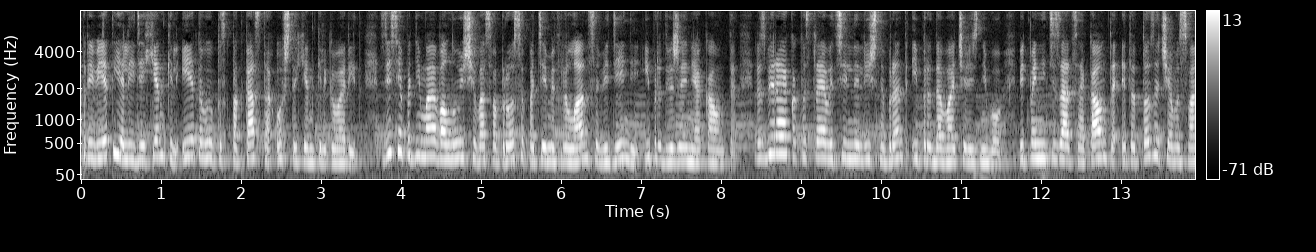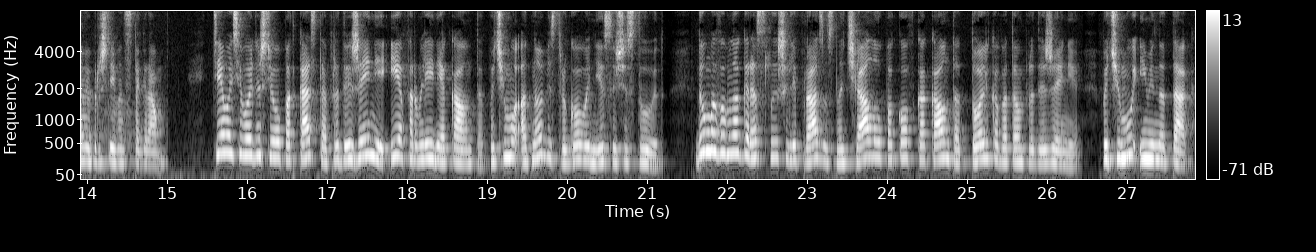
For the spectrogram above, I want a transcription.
привет, я Лидия Хенкель, и это выпуск подкаста «О, что Хенкель говорит». Здесь я поднимаю волнующие вас вопросы по теме фриланса, ведения и продвижения аккаунта. Разбираю, как выстраивать сильный личный бренд и продавать через него, ведь монетизация аккаунта – это то, зачем мы с вами пришли в Инстаграм. Тема сегодняшнего подкаста – продвижение и оформление аккаунта. Почему одно без другого не существует? Думаю, вы много раз слышали фразу «сначала упаковка аккаунта, только потом продвижение». Почему именно так?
